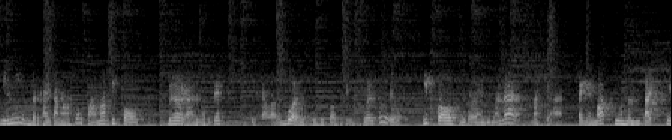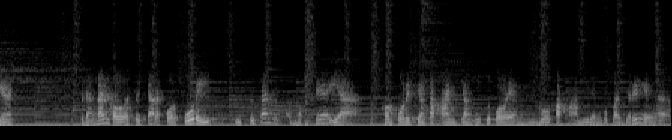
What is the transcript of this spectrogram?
ini berkaitan langsung sama people. Bener kan? Maksudnya seller gua distributor sih. Gua itu ya people gitu yang di mana masih pengen banget human touch-nya sedangkan kalau secara corporate itu kan maksudnya ya corporate jangka panjang itu kalau yang gue pahami dan gue pelajari ya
